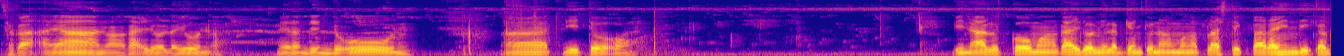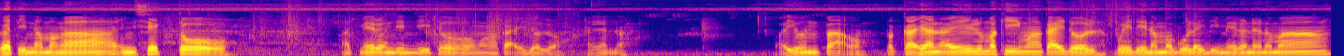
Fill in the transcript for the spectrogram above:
Saka ayan mga ka-idol, ayun oh. Meron din doon. At dito oh. Binalot ko mga ka-idol, nilagyan ko ng mga plastic para hindi kagatin ng mga insekto. At meron din dito mga ka-idol oh. Ayan oh. Ayun pa oh. Pagka yan ay lumaki mga ka-idol, pwede na magulay, di meron na namang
